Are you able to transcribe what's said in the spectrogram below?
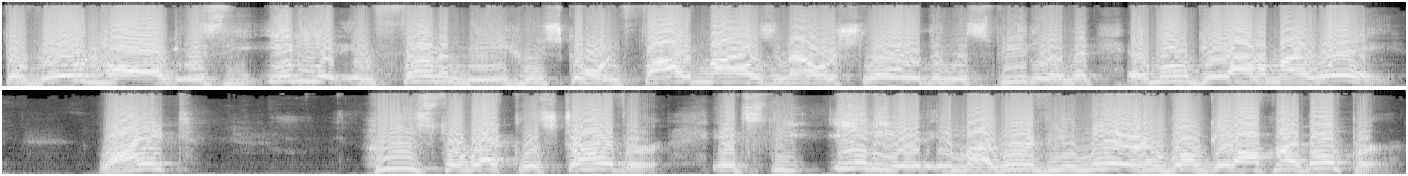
The road hog is the idiot in front of me who's going five miles an hour slower than the speed limit and won't get out of my way. Right? Who's the reckless driver? It's the idiot in my rearview mirror who won't get off my bumper.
